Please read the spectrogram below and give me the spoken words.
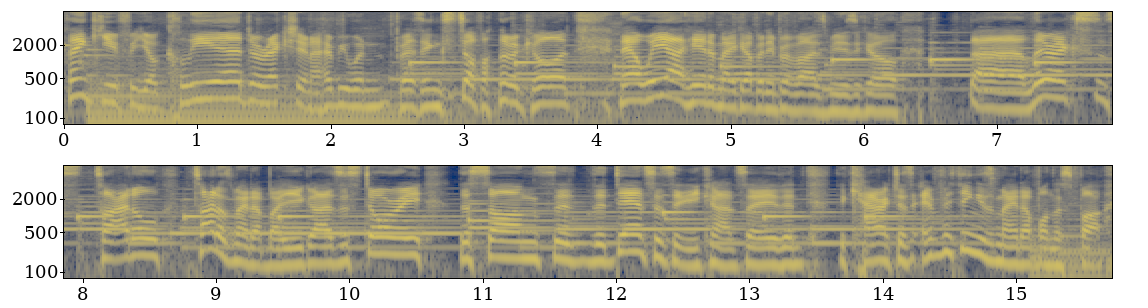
thank you for your clear direction. I hope you weren't pressing stop on the record. Now, we are here to make up an improvised musical. Uh, lyrics, title, titles made up by you guys, the story, the songs, the, the dances that you can't see, the, the characters, everything is made up on the spot.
